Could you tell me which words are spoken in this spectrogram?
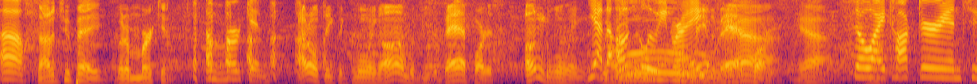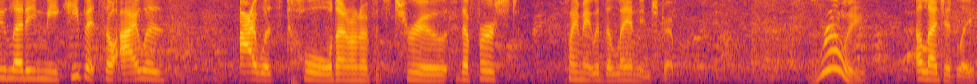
Oh, Not a toupee, but a merkin. a merkin. I don't think the gluing on would be the bad part. It's ungluing. Yeah, the would be- ungluing, would be right? the bad yeah, part. yeah. So I talked her into letting me keep it. So I was, I was told. I don't know if it's true. The first playmate with the landing strip, Really? allegedly.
